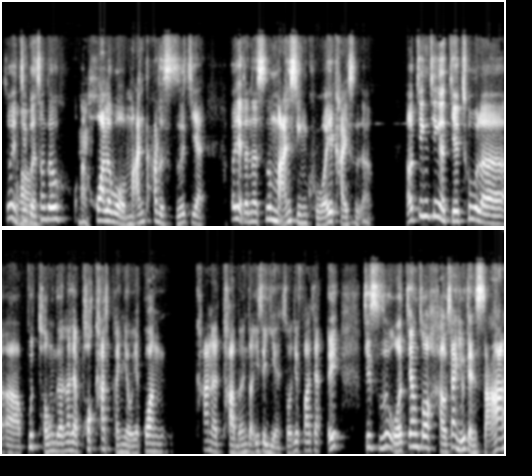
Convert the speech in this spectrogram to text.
所以基本上都花了我蛮大的时间，而且真的是蛮辛苦啊！一开始的，然后静静的接触了啊、不同的那些 podcast 朋友，也光看了他们的一些演说，就发现，哎，其实我这样做好像有点傻，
